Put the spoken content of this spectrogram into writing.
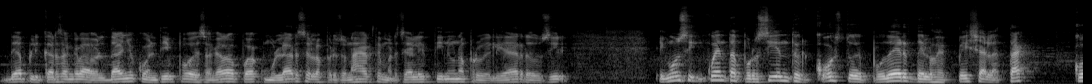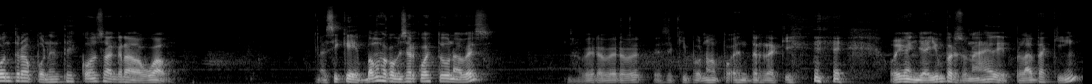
de aplicar sangrado. El daño con el tiempo de sangrado puede acumularse. Los personajes de artes marciales tienen una probabilidad de reducir en un 50% el costo de poder de los Special Attack contra oponentes con sangrado. Wow. Así que vamos a comenzar con esto de una vez. A ver, a ver, a ver. Ese equipo no puede entrar aquí. Oigan, ya hay un personaje de plata aquí.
